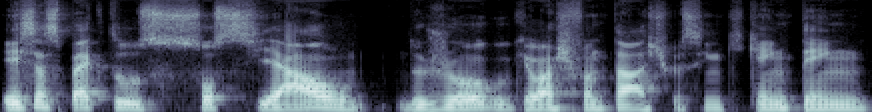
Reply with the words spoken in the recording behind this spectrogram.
esse aspecto social do jogo que eu acho fantástico, assim, que quem tem.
